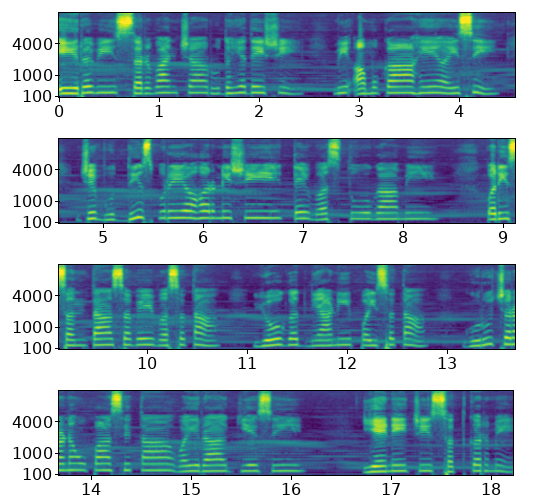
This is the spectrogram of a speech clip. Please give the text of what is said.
एरवी सर्वांच्या हृदयदेशी मी अमुका आहे ऐसी जे बुद्धिस्पुरे अहर्निशी ते वस्तुगामी परी संता सवे वसता योग ज्ञानी पैसता गुरुचरण उपासिता वैराग्येसी येणेची सत्कर्मे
